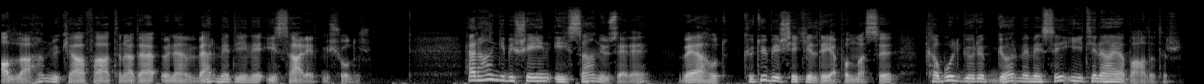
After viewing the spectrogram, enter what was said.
Allah'ın mükafatına da önem vermediğini ishar etmiş olur. Herhangi bir şeyin ihsan üzere veyahut kötü bir şekilde yapılması, kabul görüp görmemesi itinaya bağlıdır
